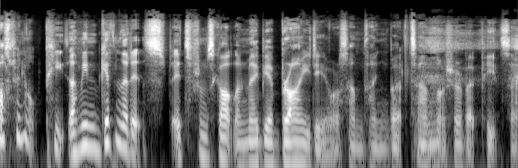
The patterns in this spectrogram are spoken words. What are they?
Possibly not pizza. I mean, given that it's it's from Scotland, maybe a bridie or something, but I'm not sure about pizza.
